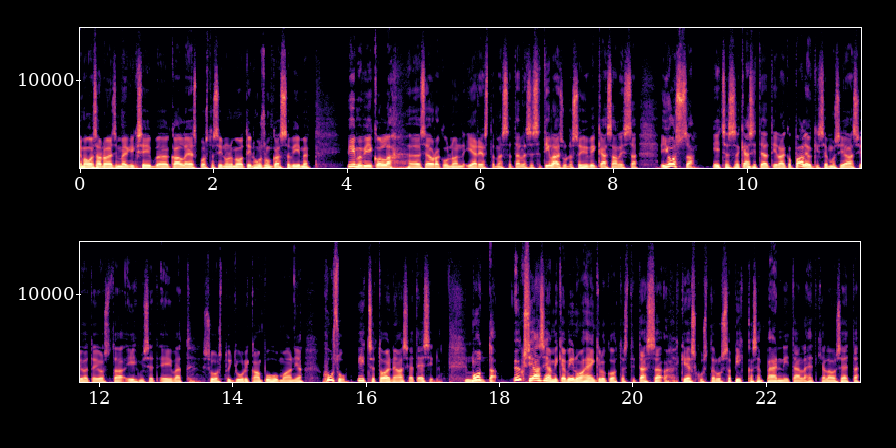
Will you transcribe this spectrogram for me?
Ja mä voin sanoa esimerkiksi Kalle Espoosta sinulle, me oltiin Husun kanssa viime, viime viikolla seurakunnan järjestämässä tällaisessa tilaisuudessa Hyvinkään salissa, jossa itse asiassa käsiteltiin aika paljonkin semmoisia asioita, joista ihmiset eivät suostu juurikaan puhumaan ja Husu itse toinen asiat esille. Mm. Mutta yksi asia, mikä minua henkilökohtaisesti tässä keskustelussa pikkasen pännii tällä hetkellä on se, että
